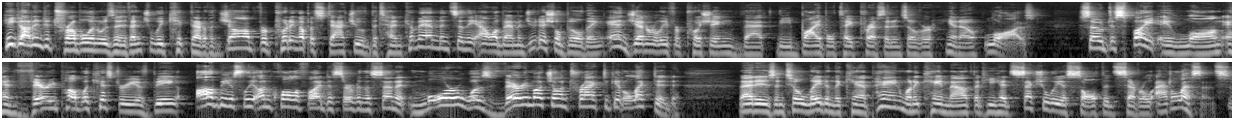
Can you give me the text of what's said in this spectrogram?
he got into trouble and was eventually kicked out of the job for putting up a statue of the Ten Commandments in the Alabama Judicial Building and generally for pushing that the Bible take precedence over, you know, laws. So, despite a long and very public history of being obviously unqualified to serve in the Senate, Moore was very much on track to get elected. That is, until late in the campaign when it came out that he had sexually assaulted several adolescents,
